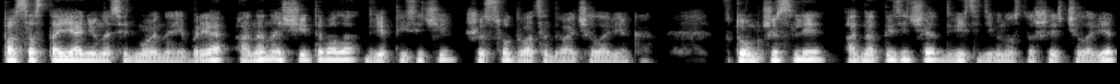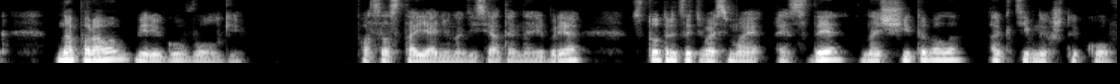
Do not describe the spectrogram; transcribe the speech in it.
По состоянию на 7 ноября она насчитывала 2622 человека, в том числе 1296 человек на правом берегу Волги. По состоянию на 10 ноября 138-я СД насчитывала активных штыков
